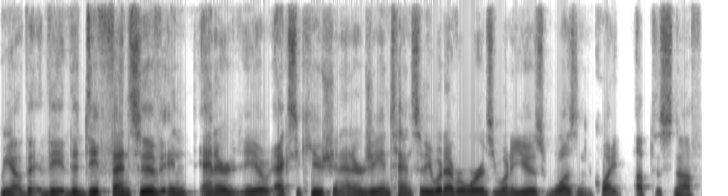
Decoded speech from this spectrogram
you know, the the, the defensive in energy, you know, execution, energy, intensity, whatever words you want to use, wasn't quite up to snuff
